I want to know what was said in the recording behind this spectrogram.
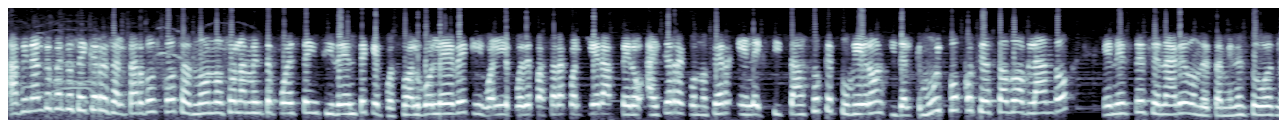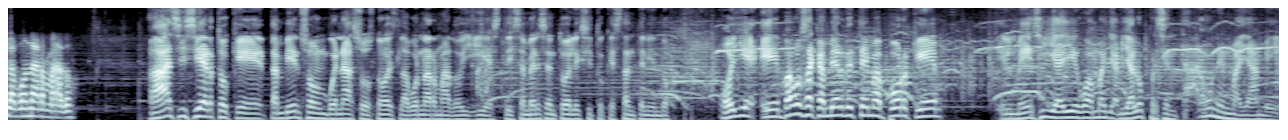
a final de cuentas hay que resaltar dos cosas, ¿no? No solamente fue este incidente que pues fue algo leve, que igual le puede pasar a cualquiera, pero hay que reconocer el exitazo que tuvieron y del que muy poco se ha estado hablando en este escenario donde también estuvo Eslabón Armado. Ah, sí, cierto, que también son buenazos, ¿no? Eslabón Armado y, este, se merecen todo el éxito que están teniendo. Oye, eh, vamos a cambiar de tema porque el Messi ya llegó a Miami, ya lo presentaron en Miami.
